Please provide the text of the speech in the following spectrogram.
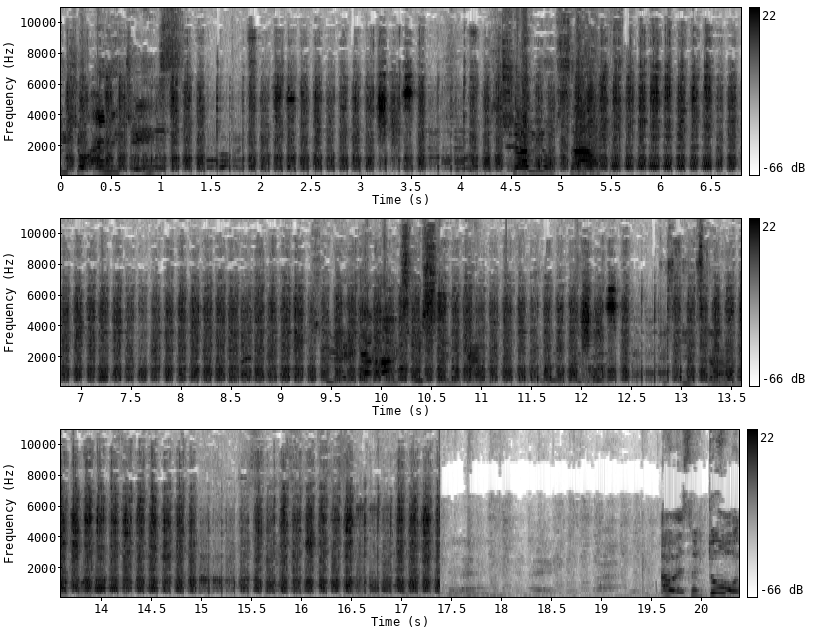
Use your energies. Show yourself. Let's do it again, and it's whistling again. Just keep scanning it, right? Oh, it's a door.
